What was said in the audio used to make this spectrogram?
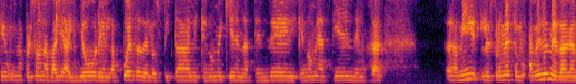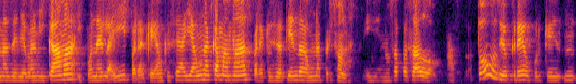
que una persona vaya y llore en la puerta del hospital y que no me quieren atender y que no me atienden y tal. A mí les prometo, a veces me da ganas de llevar mi cama y ponerla ahí para que, aunque sea ya una cama más, para que se atienda a una persona. Y nos ha pasado a, a todos, yo creo, porque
